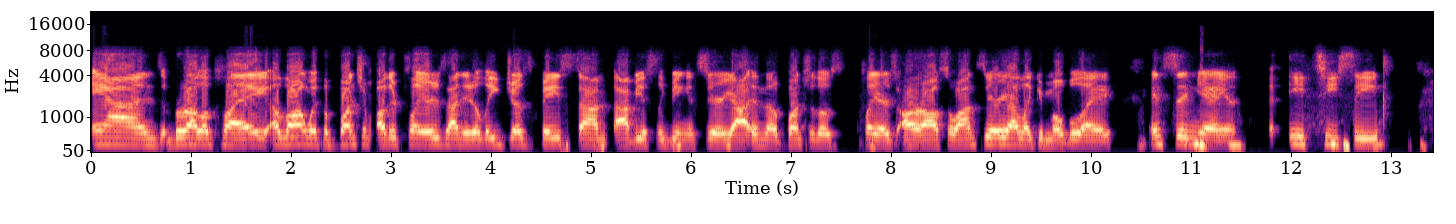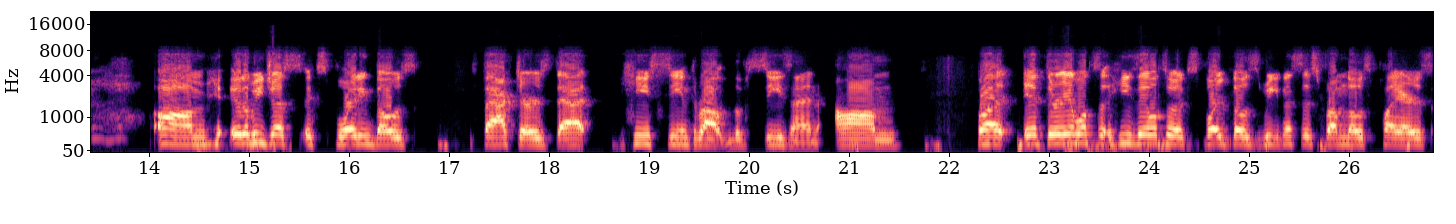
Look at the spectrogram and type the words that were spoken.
and Barella play, along with a bunch of other players on Italy, just based on obviously being in Serie A, and a bunch of those players are also on Serie A, like Immobile, Insigne, etc. Um, it'll be just exploiting those factors that he's seen throughout the season. Um, but if they're able to, he's able to exploit those weaknesses from those players.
